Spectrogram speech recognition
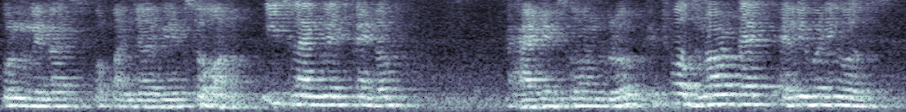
Linux for Punjabi, and so on. Each language kind of had its own group. It was not that everybody was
